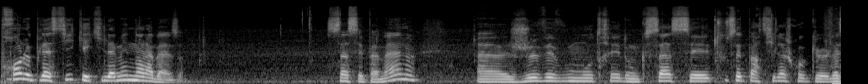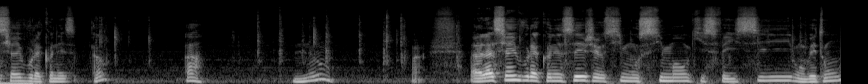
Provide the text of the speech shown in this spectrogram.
prend le plastique et qui l'amène dans la base. Ça, c'est pas mal. Euh, je vais vous montrer, donc ça c'est toute cette partie-là, je crois que la série vous la connaissez. Hein? Ah Non euh, La série vous la connaissez, j'ai aussi mon ciment qui se fait ici, mon béton.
